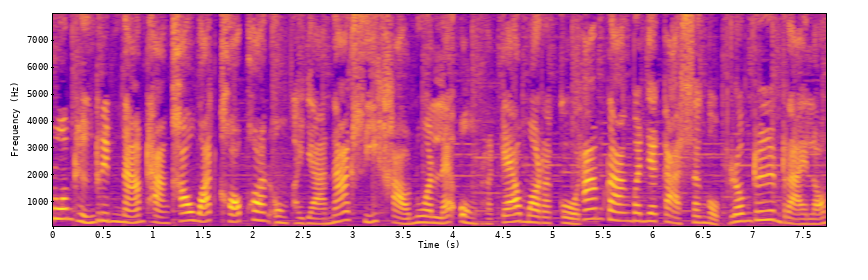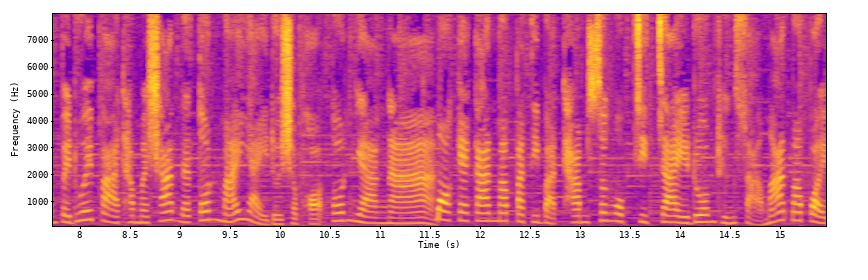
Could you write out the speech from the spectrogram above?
รวมถึงริมน้ำทางเข้าวัดขอพรองค์พญานาคสีขาวนวลและองค์พระแก้วมรกตท่ามกลางบรรยากาศสงบร่มรื่นรายล้อมไปด้วยป่าธรรมชาติและต้นไม้ใหญ่โดยเฉพาะต้นยางนาเหมาะแก่การมาปฏิบัติธรรมสงบจิตใจรวมถึงสามารถมาปล่อย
